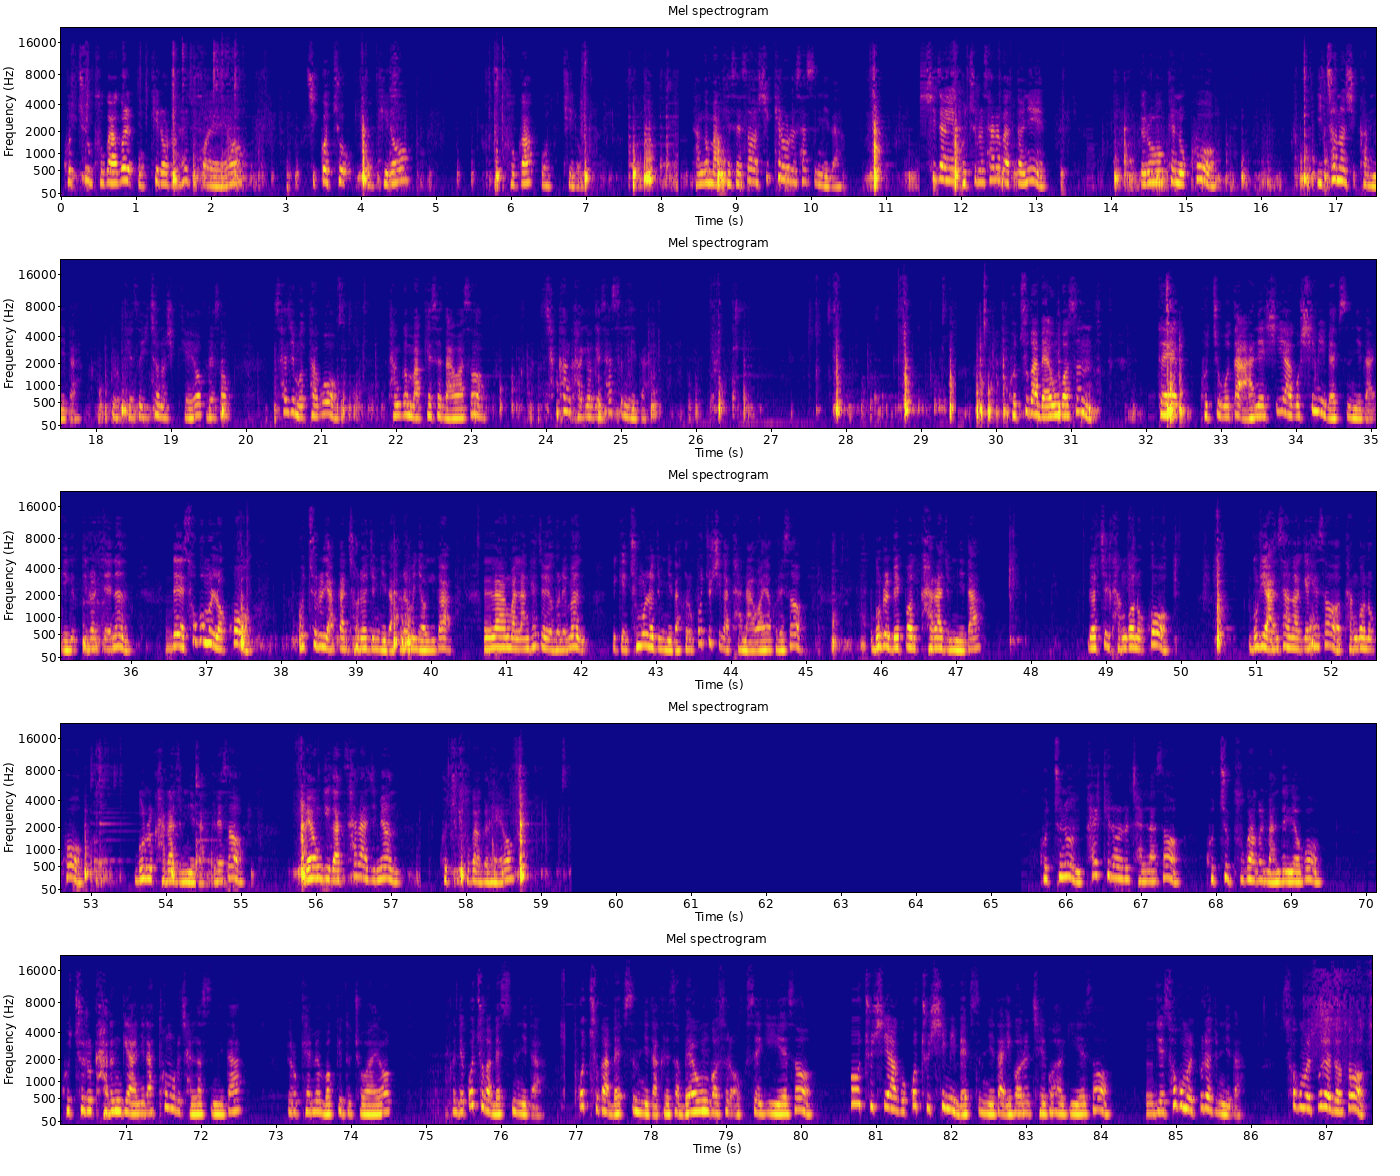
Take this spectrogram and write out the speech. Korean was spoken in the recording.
고추 부각을 5kg를 해줄 거예요. 집고추 5kg, 부각 5kg. 당근마켓에서 10kg를 샀습니다. 시장에 고추를 사러 갔더니 이렇게 놓고 2,000원씩 합니다. 이렇게 해서 2,000원씩 해요. 그래서 사지 못하고 당근마켓에 나와서 착한 가격에 샀습니다. 고추가 매운 것은 대 고추보다 안에 씨하고 심이 맵습니다. 이- 이럴 때는 네, 소금을 넣고 고추를 약간 절여줍니다. 그러면 여기가 말랑말랑해져요. 그러면 이렇게 주물러 줍니다. 그럼 고추씨가 다 나와요. 그래서 물을 몇 번 갈아줍니다. 며칠 담궈 놓고 물이 안 상하게 해서 담궈 놓고 물을 갈아줍니다. 그래서 매운기가 사라지면 고추 부각을 해요. 고추는 8kg를 잘라서 고추 부각을 만들려고 고추를 가른 게 아니라 통으로 잘랐습니다. 이렇게 하면 먹기도 좋아요. 근데 고추가 맵습니다. 고추가 맵습니다. 그래서 매운 것을 없애기 위해서 고추 씨하고 고추 심이 맵습니다. 이거를 제거하기 위해서 여기에 소금을 뿌려줍니다. 소금을 뿌려줘서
